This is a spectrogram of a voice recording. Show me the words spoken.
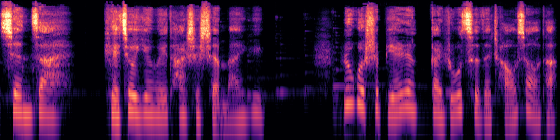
现在也就因为她是沈曼玉，如果是别人敢如此的嘲笑她，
